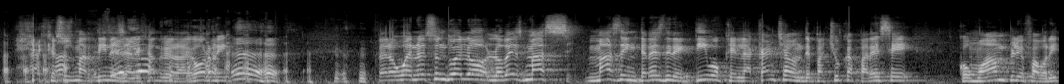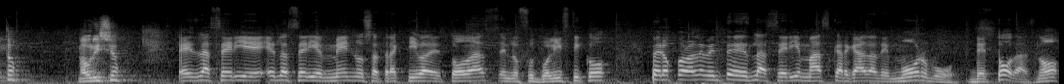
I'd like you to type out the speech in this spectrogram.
Jesús Martínez y Alejandro Iragorri. Pero bueno, es un duelo, ¿lo ves más, más de interés directivo que en la cancha donde Pachuca parece como amplio favorito? Mauricio. Es la serie, es la serie menos atractiva de todas en lo futbolístico, pero probablemente es la serie más cargada de morbo de todas, ¿no?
